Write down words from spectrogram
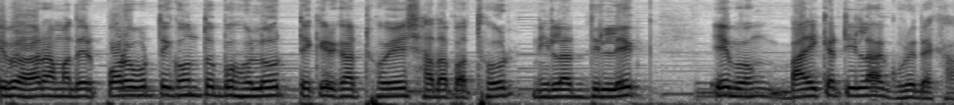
এবার আমাদের পরবর্তী গন্তব্য হলো টেকের ঘাট হয়ে সাদা পাথর, নীলাদ্রি লেক এবং বাইকাটিলা ঘুরে দেখা।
